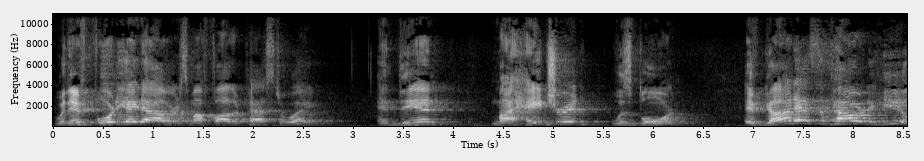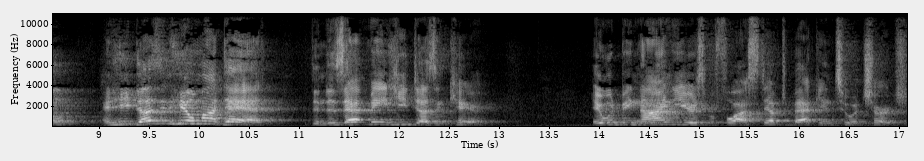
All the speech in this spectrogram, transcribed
Within 48 hours, my father passed away. And then my hatred was born. If God has the power to heal, and he doesn't heal my dad, then does that mean he doesn't care? It would be nine years before I stepped back into a church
